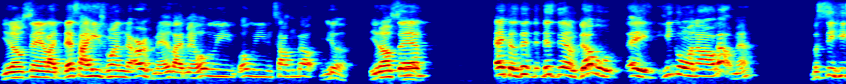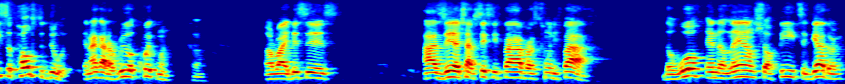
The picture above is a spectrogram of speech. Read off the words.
You know what I'm saying? Like that's how he's running the earth, man. It's like, man, what were we what were we even talking about? Yeah. You know what I'm saying? Hey, cause this, this damn double, hey, he going all out, man. But see, he's supposed to do it. And I got a real quick one. Okay. All right, this is Isaiah chapter 65, verse 25. The wolf and the lamb shall feed together,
